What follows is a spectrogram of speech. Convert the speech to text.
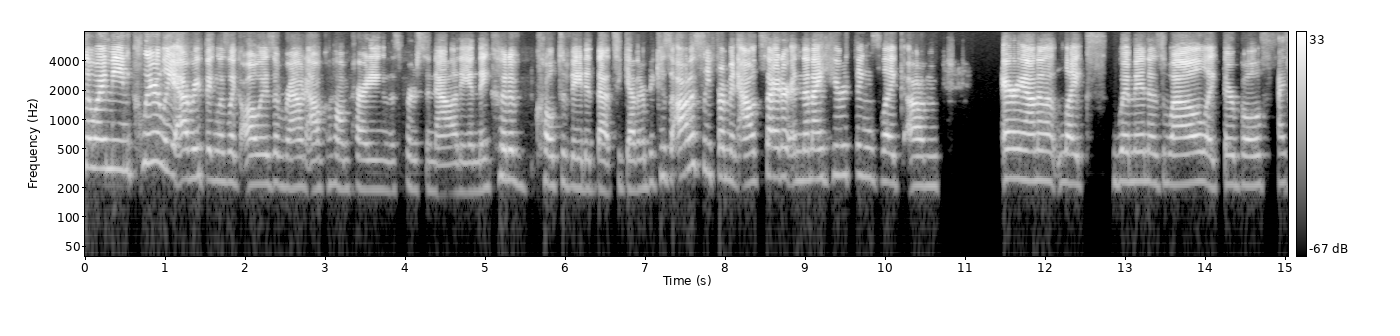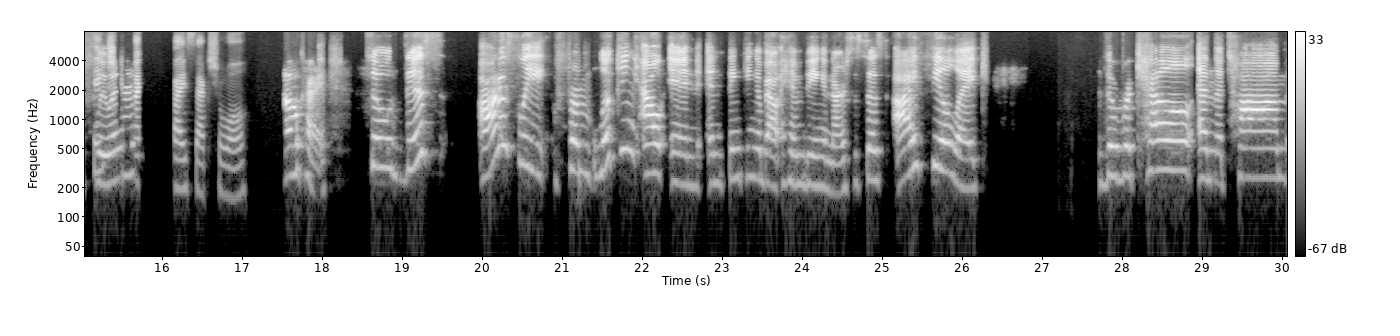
So I mean, clearly everything was like always around alcohol and partying and this personality, and they could have cultivated that together. Because honestly, from an outsider, and then I hear things like um Ariana likes women as well, like they're both I fluid. bisexual. Okay. So this honestly, from looking out in and thinking about him being a narcissist, I feel like the Raquel and the Tom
